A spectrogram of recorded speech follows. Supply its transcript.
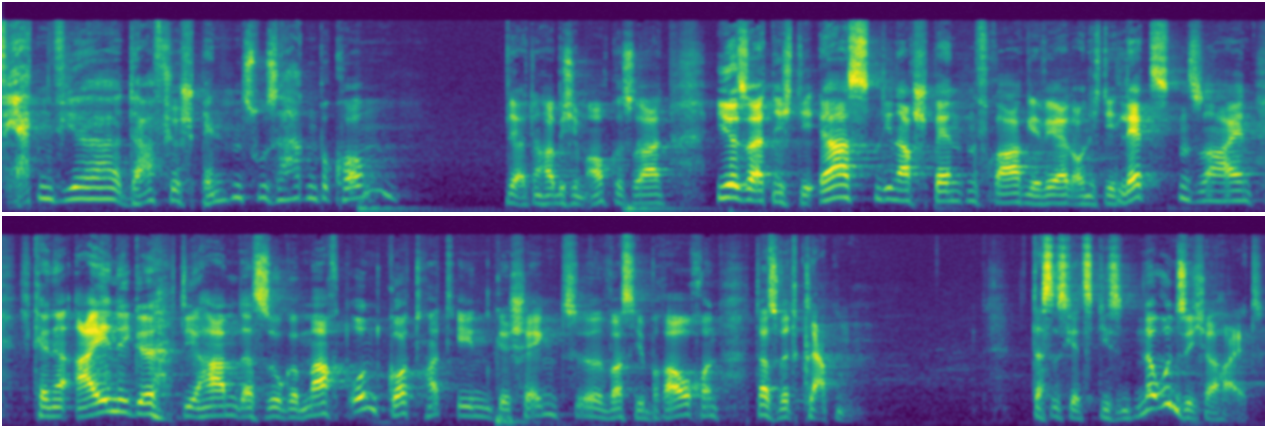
werden wir dafür Spendenzusagen bekommen? Ja, dann habe ich ihm auch gesagt, ihr seid nicht die Ersten, die nach Spenden fragen, ihr werdet auch nicht die Letzten sein. Ich kenne einige, die haben das so gemacht und Gott hat ihnen geschenkt, äh, was sie brauchen. Das wird klappen. Das ist jetzt, die sind in der Unsicherheit.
